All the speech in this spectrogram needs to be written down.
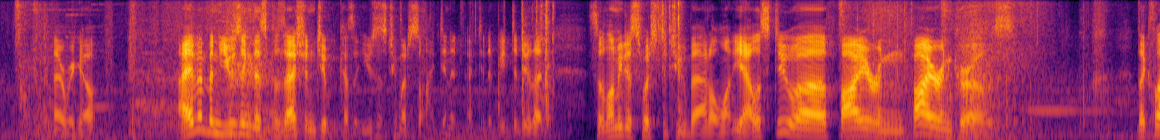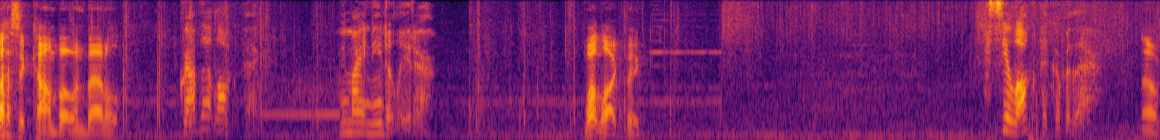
there we go. I haven't been using this possession too because it uses too much, so I didn't I didn't mean to do that. So let me just switch to two battle. one. Yeah, let's do uh fire and fire and crows. the classic combo in battle. Grab that lockpick. We might need it later. What lockpick? I see a lockpick over there. No.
